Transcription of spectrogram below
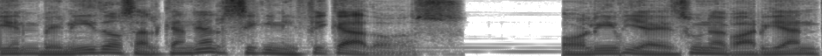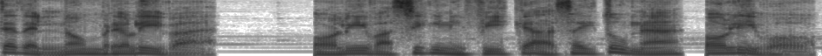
Bienvenidos al canal Significados. Olivia es una variante del nombre oliva. Oliva significa aceituna, olivo.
